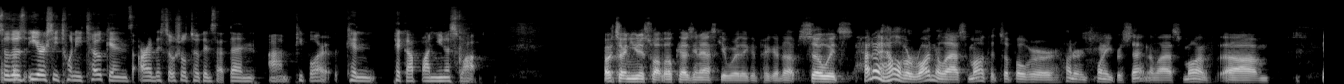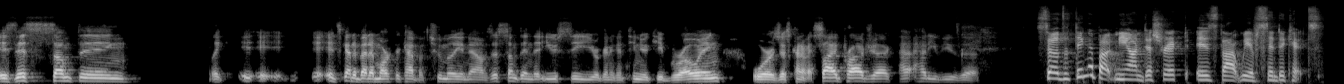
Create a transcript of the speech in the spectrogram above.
So okay. those ERC20 tokens are the social tokens that then um, people are, can pick up on Uniswap. Oh, it's on Uniswap. Okay, I was going to ask you where they could pick it up. So it's had a hell of a run the last month. It's up over 120% in the last month. Um, is this something like it, it, has got about a market cap of 2 million now? Is this something that you see you're going to continue to keep growing, or is this kind of a side project? How, how do you view this? So the thing about Neon District is that we have syndicates.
